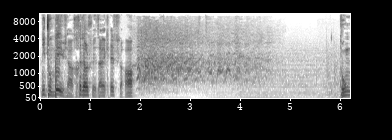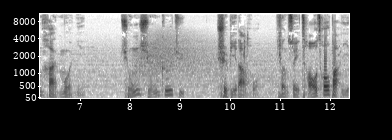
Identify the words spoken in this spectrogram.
你准备一下，喝点水，咱俩开始啊。东汉末年，群雄割据，赤壁大火粉碎曹操霸业。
